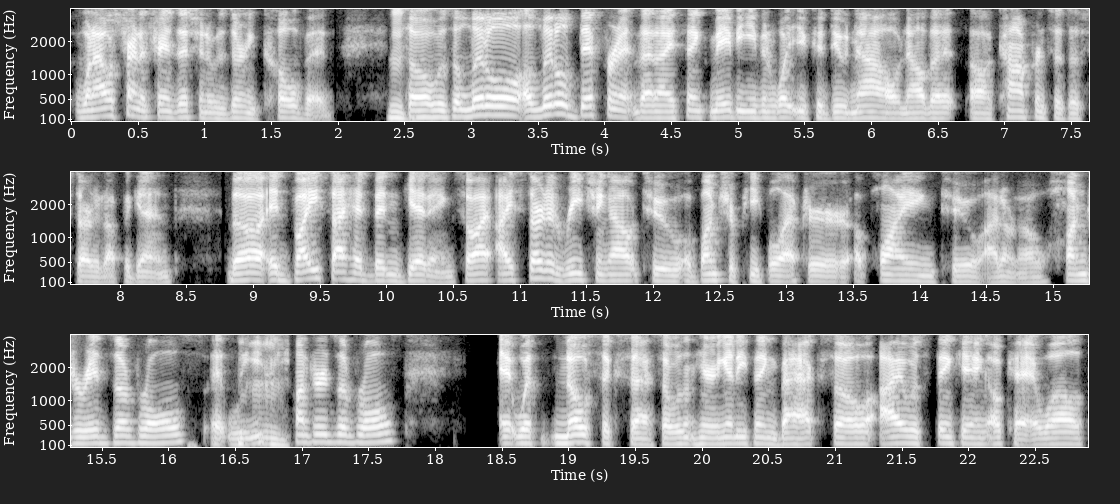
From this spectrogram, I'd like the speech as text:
When I was trying to transition, it was during COVID. Mm-hmm. So it was a little a little different than I think maybe even what you could do now. Now that uh, conferences have started up again, the advice I had been getting. So I, I, started reaching out to a bunch of people after applying to I don't know hundreds of roles, at least mm-hmm. hundreds of roles, it with no success. I wasn't hearing anything back. So I was thinking, okay, well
